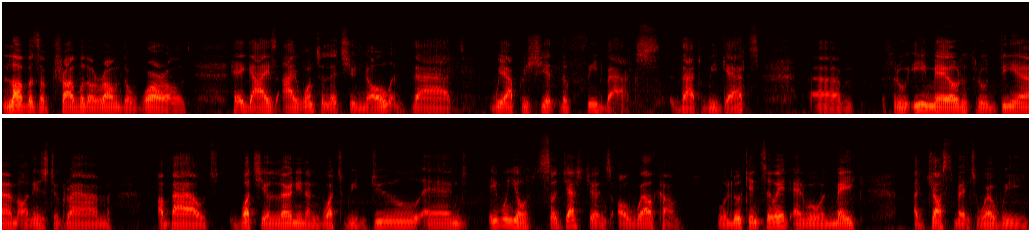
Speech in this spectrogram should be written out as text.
lovers of travel around the world. Hey guys, I want to let you know that we appreciate the feedbacks that we get um, through email, through DM on Instagram about what you're learning and what we do, and even your suggestions are welcome. We'll look into it and we will make adjustments where we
